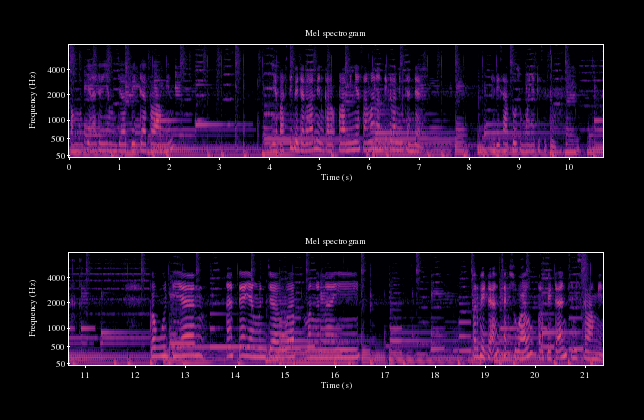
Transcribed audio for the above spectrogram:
kemudian ada yang menjawab beda kelamin ya pasti beda kelamin. Kalau kelaminnya sama nanti kelamin ganda. Jadi satu semuanya di situ. Kemudian ada yang menjawab mengenai perbedaan seksual perbedaan jenis kelamin.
